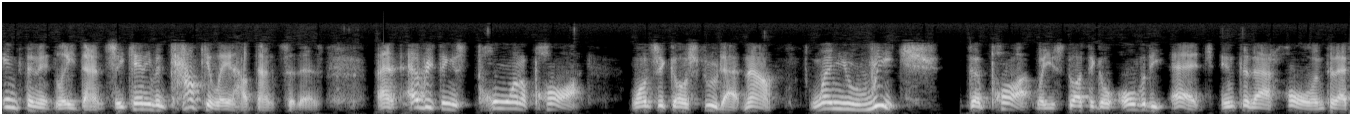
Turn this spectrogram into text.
infinitely dense. So you can't even calculate how dense it is. And everything is torn apart once it goes through that. Now, when you reach the part where you start to go over the edge into that hole, into that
